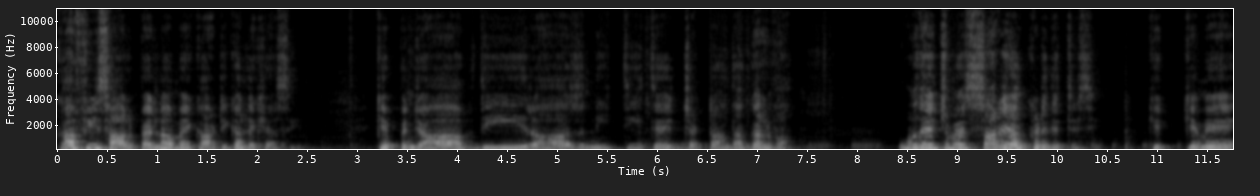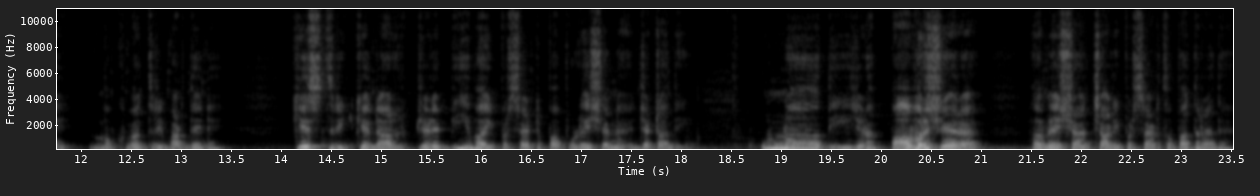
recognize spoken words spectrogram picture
ਕਾਫੀ ਸਾਲ ਪਹਿਲਾਂ ਮੈਂ ਇੱਕ ਆਰਟੀਕਲ ਲਿਖਿਆ ਸੀ ਕਿ ਪੰਜਾਬ ਦੀ ਰਾਜਨੀਤੀ ਤੇ ਜੱਟਾਂ ਦਾ ਗਲਬਾ ਉਹਦੇ ਚ ਮੈਂ ਸਾਰੇ ਅੰਕੜੇ ਦਿੱਤੇ ਸੀ ਕਿ ਕਿਵੇਂ ਮੁੱਖ ਮੰਤਰੀ ਬਣਦੇ ਨੇ ਕਿਸ ਤਰੀਕੇ ਨਾਲ ਜਿਹੜੇ 20-22% ਪਾਪੂਲੇਸ਼ਨ ਹੈ ਜੱਟਾਂ ਦੀ, ਉਹਨਾਂ ਦੀ ਜਿਹੜਾ ਪਾਵਰ ਸ਼ੇਅਰ ਹੈ ਹਮੇਸ਼ਾ 40% ਤੋਂ ਵੱਧ ਰਹਿੰਦਾ ਹੈ।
